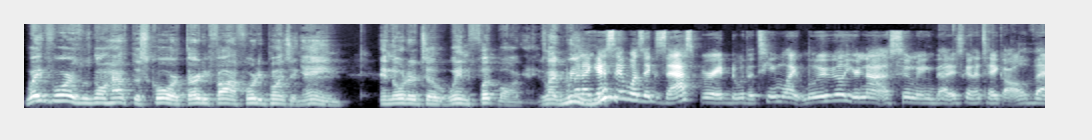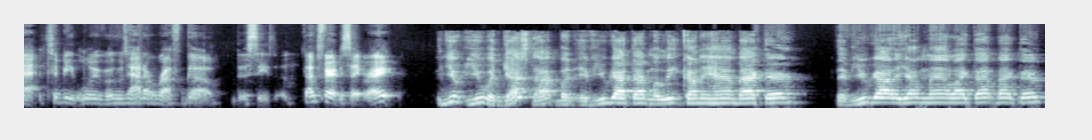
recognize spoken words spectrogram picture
Wake Forest was going to have to score 35, 40 points a game in order to win football games. Like we, but I guess it was exasperated with a team like Louisville. You're not assuming that it's going to take all that to beat Louisville, who's had a rough go this season. That's fair to say, right? You you would guess that, but if you got that Malik Cunningham back there, if you got a young man like that back there,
